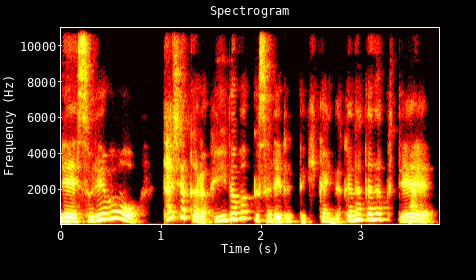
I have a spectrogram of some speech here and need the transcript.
で、それを他者からフィードバックされるって機会なかなかなくて、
